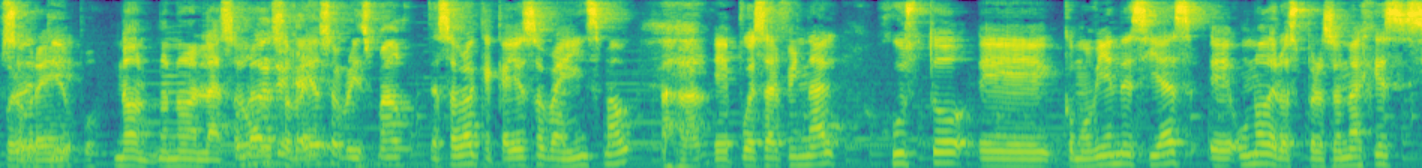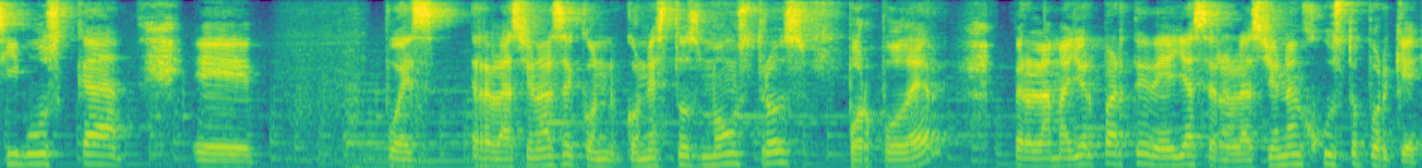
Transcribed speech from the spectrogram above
Fuera de sobre tiempo. no, no, no, la sombra, Sombra que sobre, cayó sobre Ismael. la sombra que cayó sobre Innsmouth Eh, pues al final, justo eh, como bien decías, eh, uno de los personajes sí busca, pues, relacionarse con, con, estos monstruos por poder, pero la mayor parte de ellas se relacionan justo porque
